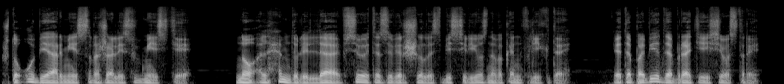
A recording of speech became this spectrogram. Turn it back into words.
что обе армии сражались вместе. Но, альхамдулилля, все это завершилось без серьезного конфликта. Эта победа, братья и сестры,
